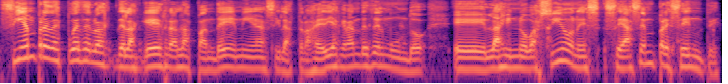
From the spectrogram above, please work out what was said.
siempre después de, las- de las guerras, las pandemias y las tragedias grandes del mundo, eh, las innovaciones se hacen presentes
